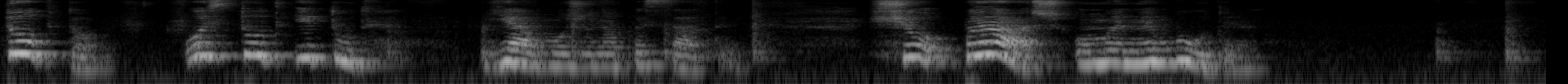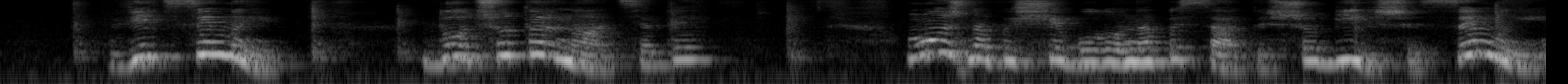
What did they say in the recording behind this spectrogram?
Тобто, ось тут і тут я можу написати, що pH у мене буде від 7 до 14. Можна би ще було написати, що більше 7.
